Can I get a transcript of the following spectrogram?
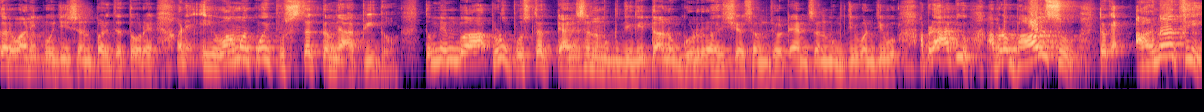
કરવાની પોઝિશન પર જતો રહે. અને એવામાં કોઈ પુસ્તક તમે આપી દો, તો મેં આપણું પુસ્તક ટેન્શન મુક્ત ગીતાનું ગુણ રહસ્ય સમજો, ટેન્શન મુક્ત જીવન જીવો. આપણે આપ્યું, આપણો ભાવ શું? તો કે આનાથી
